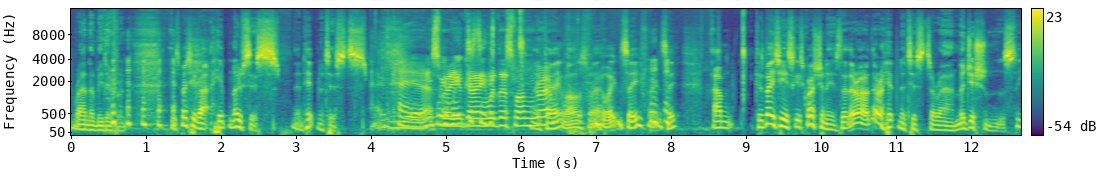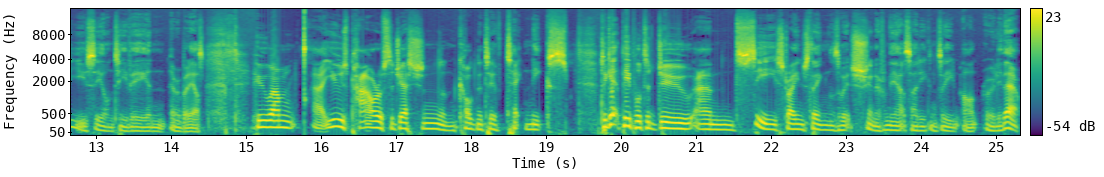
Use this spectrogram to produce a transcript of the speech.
randomly different, especially about hypnosis and hypnotists. Okay. Yes, where are you going with this one, Graham? Okay, well, let's wait and see. Wait and see. Um, because basically his, his, question is that there are there are hypnotists around, magicians that you see on TV and everybody else, who um, uh, use power of suggestion and cognitive techniques to get people to do and see strange things, which you know from the outside you can see aren't really there.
